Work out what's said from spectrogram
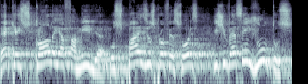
é que a escola e a família, os pais e os professores estivessem juntos.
